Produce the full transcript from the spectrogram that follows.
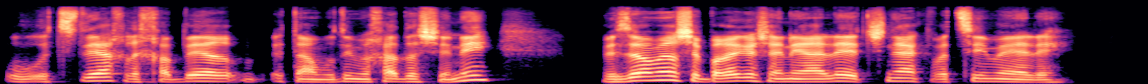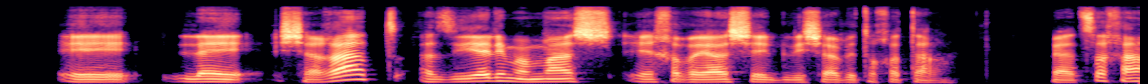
הוא הצליח לחבר את העמודים אחד לשני, וזה אומר שברגע שאני אעלה את שני הקבצים האלה אה, לשרת, אז יהיה לי ממש אה, חוויה של גלישה בתוך אתר. בהצלחה.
